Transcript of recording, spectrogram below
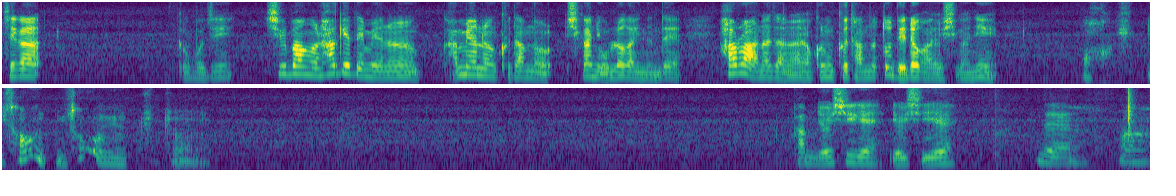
제가 그 뭐지 실방을 하게 되면은 하면은 그 다음날 시간이 올라가 있는데 하루 안 하잖아요. 그럼 그 다음날 또 내려가요 시간이. 아 이상 이상해 진짜. 밤 10시에 10시에 네. 아,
